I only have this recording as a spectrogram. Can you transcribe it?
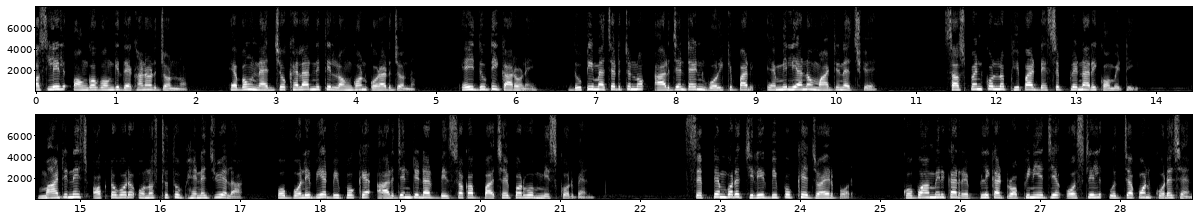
অশ্লীল অঙ্গভঙ্গি দেখানোর জন্য এবং ন্যায্য খেলার নীতি লঙ্ঘন করার জন্য। এই দুটি কারণে দুটি ম্যাচের জন্য আর্জেন্টাইন গোলকিপার এমিলিয়ানো মার্টিনেজকে সাসপেন্ড করল ফিফার ডিসিপ্লিনারি কমিটি। মার্টিনেজ অক্টোবরে অনুষ্ঠিত ভেনেজুয়েলা ও বলিভিয়ার বিপক্ষে আর্জেন্টিনার বিশ্বকাপ বাছাই পর্ব মিস করবেন। সেপ্টেম্বরে চিলির বিপক্ষে জয়ের পর কোপা আমেরিকার রেপ্লিকা ট্রফি নিয়ে যে অশ্লীল উদযাপন করেছেন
